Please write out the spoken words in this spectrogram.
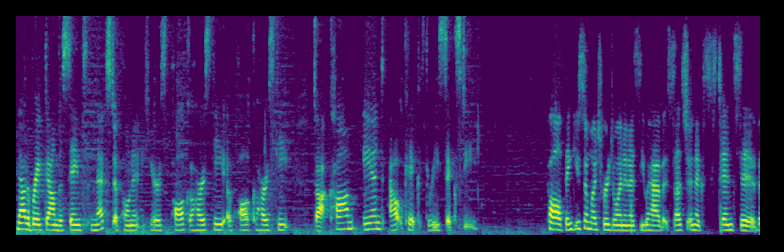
Now to break down the Saints' next opponent, here's Paul Kuharsky of paulkuharsky.com and Outkick 360. Paul, thank you so much for joining us. You have such an extensive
